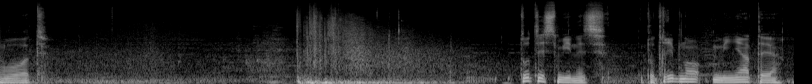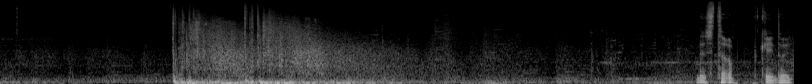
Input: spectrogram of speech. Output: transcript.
От. Тут есмінець. Потрібно міняти Десь торпедки йдуть.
